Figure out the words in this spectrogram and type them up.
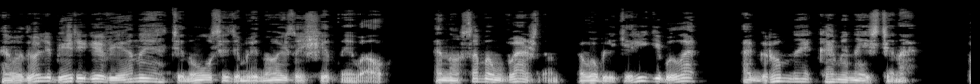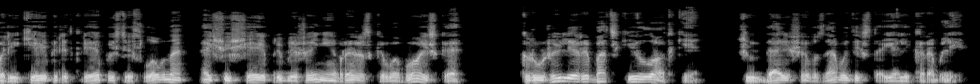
Вдоль берега Вены тянулся земляной защитный вал. Но самым важным в облике Риги была огромная каменная стена. По реке перед крепостью, словно ощущая приближение вражеского войска, кружили рыбацкие лодки, чуть дальше в заводе стояли корабли.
